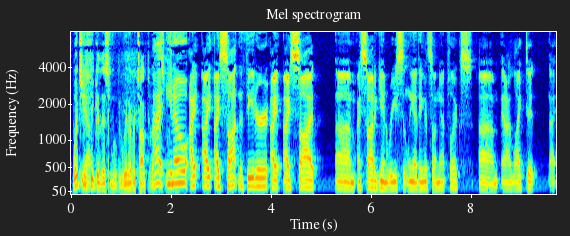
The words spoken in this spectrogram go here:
What do you yeah. think of this movie? We never talked about. I, this movie. You know, I, I, I, saw it in the theater. I, I saw it. Um, I saw it again recently. I think it's on Netflix, um, and I liked it. I,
